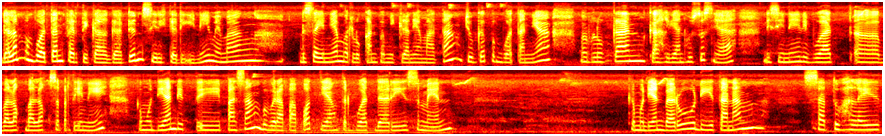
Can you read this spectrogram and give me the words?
Dalam pembuatan vertical garden sirih gading ini memang desainnya memerlukan pemikiran yang matang, juga pembuatannya memerlukan keahlian khususnya. Di sini dibuat eh, balok-balok e, seperti ini, kemudian dipasang beberapa pot yang terbuat dari semen. Kemudian baru ditanam satu helai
